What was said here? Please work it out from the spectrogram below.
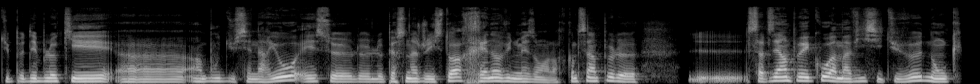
tu peux débloquer euh, un bout du scénario et ce, le, le personnage de l'histoire rénove une maison. Alors comme c'est un peu le ça faisait un peu écho à ma vie si tu veux. Donc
